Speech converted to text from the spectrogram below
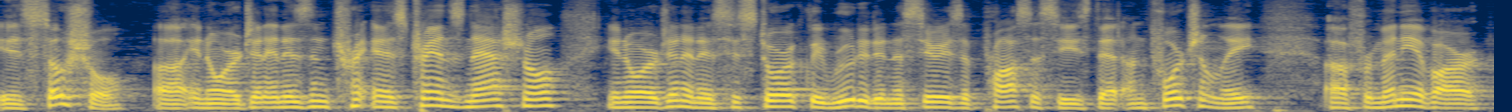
is social uh, in origin and is, in tra- is transnational in origin and is historically rooted in a series of processes that, unfortunately, uh, for many of our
